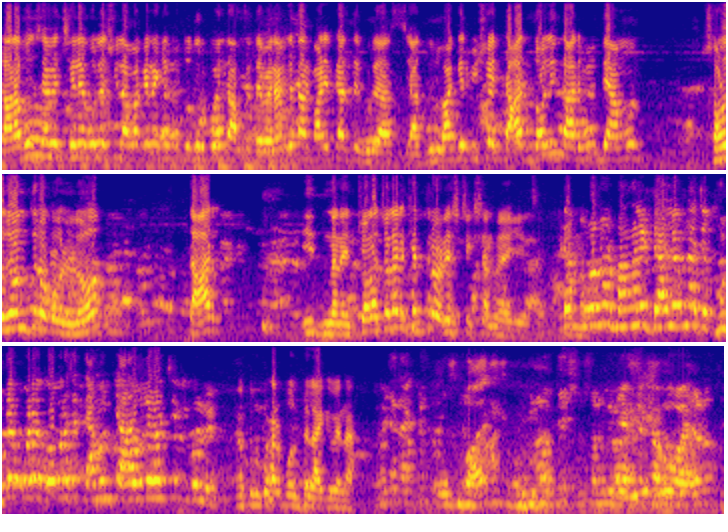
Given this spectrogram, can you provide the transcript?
তারাবুল সাহেবের ছেলে বলেছিল আমাকে নাকি কত দূর পর্যন্ত আসতে দেবে না। আমি তার বাড়ির কাছ ঘুরে আসছি। আর দুর্ভাগ্যের বিষয়, তার দলই তার বিরুদ্ধে এমন ষড়যন্ত্র করল, তার মানে চলাচলের ক্ষেত্রেও রেস্ট্রিকশন হয়ে গিয়েছে। এটা পুরোনো বাঙালির ডায়লগ না যে ঘুটে পড়ে গোবর আছে তেমন কি আরাবুলের হচ্ছে কি বলবেন? নতুন করে আর বলতে লাগবে না। ভয় সোশ্যাল মিডিয়ায় একটা ভাইরাল হচ্ছে।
